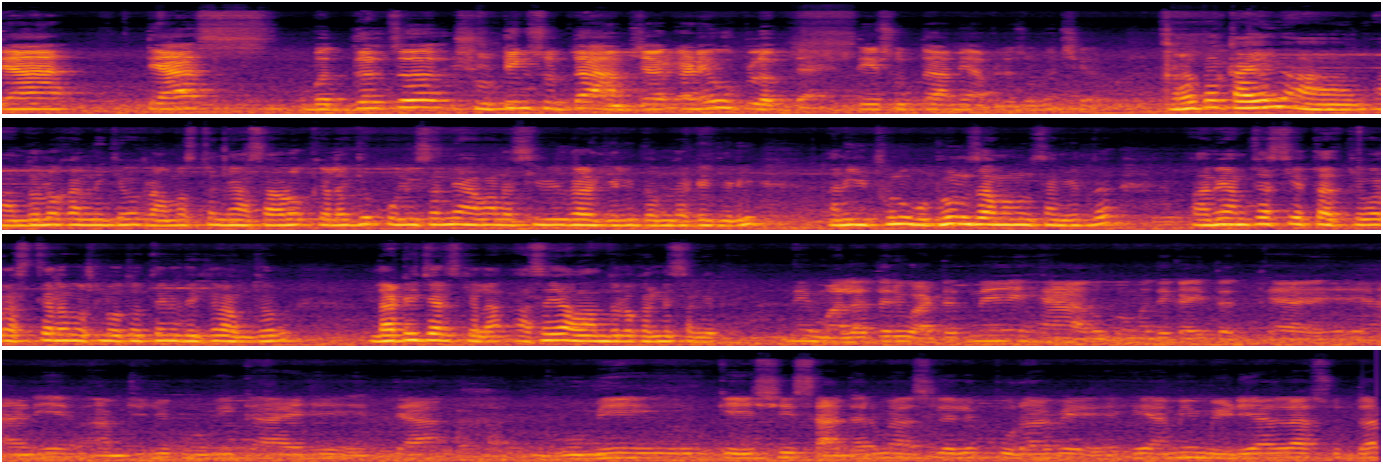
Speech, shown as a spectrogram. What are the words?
त्या त्याबद्दलचं शूटिंग सुद्धा आमच्याकडे उपलब्ध आहे. ते सुद्धा आम्ही आपल्यासोबत शेअर करू खरं तर काही आंदोलकांनी किंवा ग्रामस्थांनी असा आरोप केला की पोलिसांनी आम्हाला शिवीगाळ केली दमदाटी केली आणि इथून उठून जा म्हणून सांगितलं. आम्ही आमच्या शेतात किंवा रस्त्याला बसलो होतो तरी देखील आमच्यावर लाठीचार्ज केला असं या आंदोलकांनी सांगितलं. नाही मला तरी वाटत नाही ह्या आरोपामध्ये काही तथ्य आहे. आणि आमची जी भूमिका आहे त्या भूमिकेशी साधर्म्य असलेले पुरावे हे आम्ही मीडियाला सुद्धा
